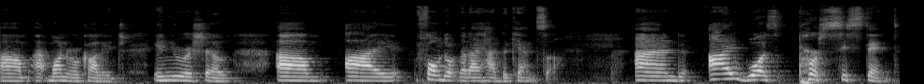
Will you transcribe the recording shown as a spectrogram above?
um, at Monroe College in New Rochelle. Um, I found out that I had the cancer, and I was persistent.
